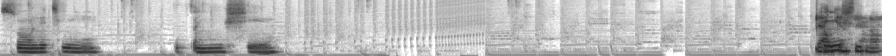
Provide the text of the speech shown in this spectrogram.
So let me it's a new share. Yeah, can you can see it now.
